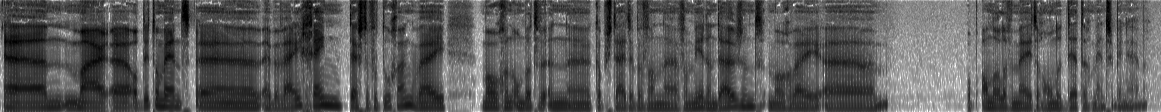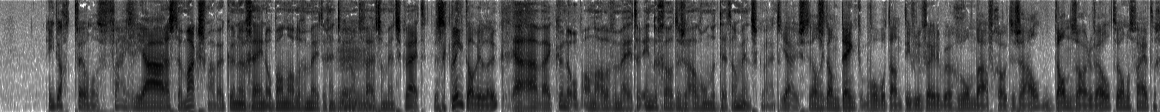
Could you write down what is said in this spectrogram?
Ehm, maar op dit moment hebben wij geen testen voor toegang. Wij mogen, omdat we een eh, capaciteit hebben van, eh, van meer dan duizend, mogen wij eh, op anderhalve meter 130 mensen binnen hebben. Ik dacht 205. Ja, dat is de max, maar wij kunnen geen op anderhalve meter geen 250 mensen kwijt. dus dat klinkt alweer leuk. Ja, wij kunnen op anderhalve meter in de grote zaal 130 mensen kwijt. Juist. En als ik dan denk bijvoorbeeld aan Tivoli Vredenburg, Ronda of Grote Zaal, dan zouden wel 250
